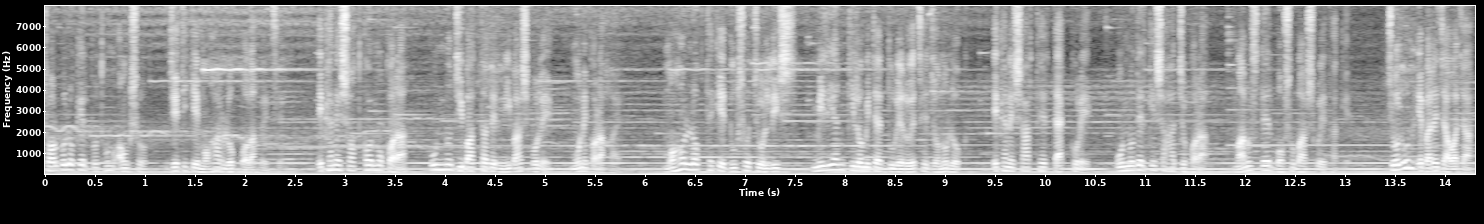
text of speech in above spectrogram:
স্বর্গলোকের প্রথম অংশ যেটিকে মহারলোক বলা হয়েছে। এখানে সৎকর্ম করা পূর্ণ জীবাত্মাদের নিবাস বলে মনে করা হয়। মহরলোক থেকে দুশো মিলিয়ন কিলোমিটার দূরে রয়েছে জনলোক। এখানে স্বার্থের ত্যাগ করে অন্যদেরকে সাহায্য করা মানুষদের বসবাস হয়ে থাকে। চলুন এবারে যাওয়া যাক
